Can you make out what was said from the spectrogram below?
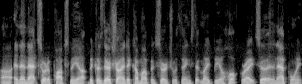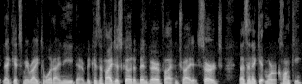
Uh, and then that sort of pops me up because they're trying to come up and search with things that might be a hook, right? So, in that point, that gets me right to what I need there. Because if I just go to been verified and try to search, doesn't it get more clunky?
